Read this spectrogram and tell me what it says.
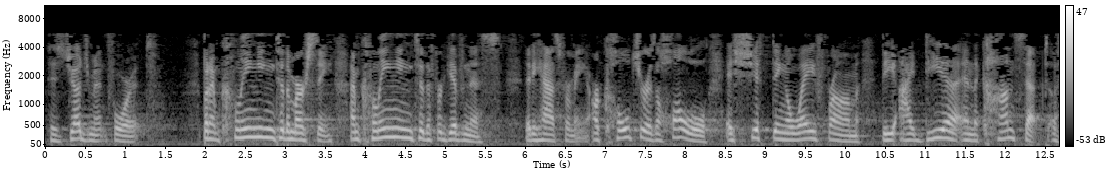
his judgment for it. But I'm clinging to the mercy. I'm clinging to the forgiveness that He has for me. Our culture as a whole is shifting away from the idea and the concept of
